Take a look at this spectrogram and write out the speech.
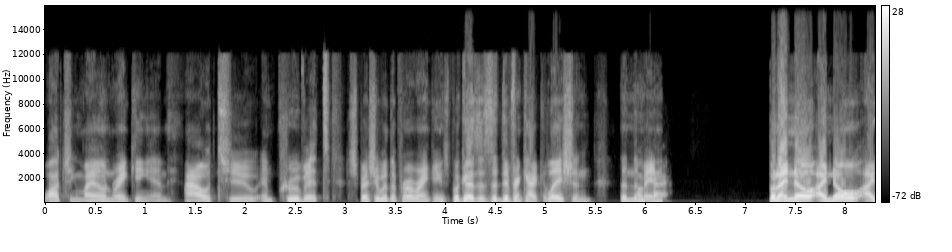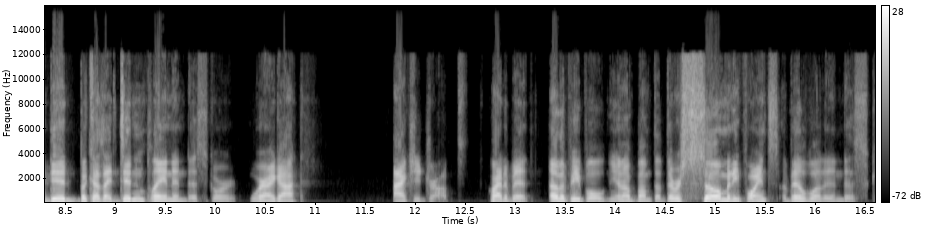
watching my own ranking and how to improve it, especially with the pro rankings, because it's a different calculation than the main. But I know, I know, I did because I didn't play in Indisc or where I got, I actually dropped quite a bit. Other people, you know, bumped up. There were so many points available at Indisc.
